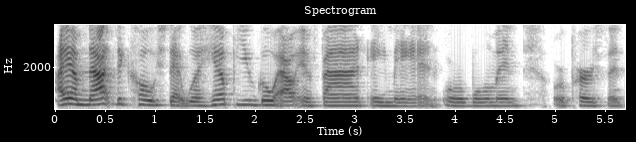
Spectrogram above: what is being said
I am not the coach that will help you go out and find a man or a woman or person.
